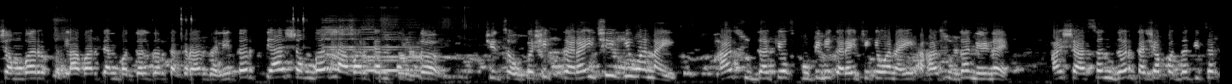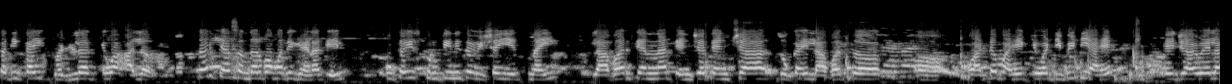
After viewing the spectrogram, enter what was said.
शंभर लाभार्थ्यांबद्दल जर तक्रार झाली तर त्या शंभर लाभार्थ्यांपुरतं ची चौकशी करायची किंवा नाही हा सुद्धा किंवा स्कुटिनी करायची किंवा नाही हा सुद्धा निर्णय हा शासन जर तशा पद्धतीचं कधी काही घडलं किंवा आलं तर त्या संदर्भामध्ये घेण्यात येईल. कुठेही स्क्रुटिनीचा विषय येत नाही. लाभार्थ्यांना त्यांच्या त्यांच्या जो काही लाभाचं वाटप आहे किंवा डीबीटी आहे हे ज्या वेळेला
